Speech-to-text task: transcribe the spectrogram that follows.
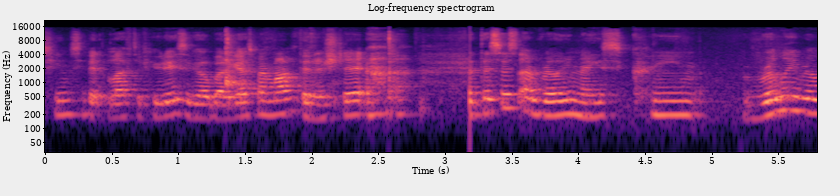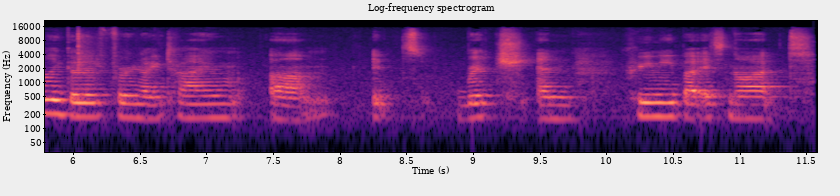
teensy bit left a few days ago, but I guess my mom finished it. but this is a really nice cream, really, really good for nighttime. Um, it's rich and creamy, but it's not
